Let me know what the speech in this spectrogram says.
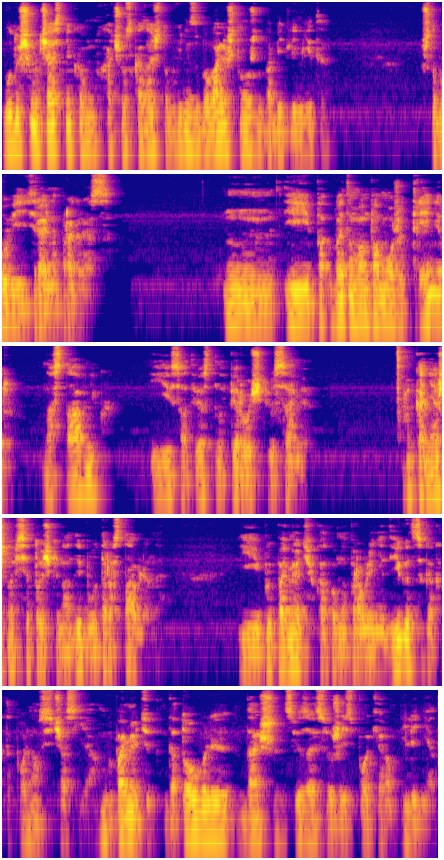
будущим участникам хочу сказать, чтобы вы не забывали, что нужно побить лимиты, чтобы увидеть реальный прогресс. И в этом вам поможет тренер, наставник и, соответственно, в первую очередь вы сами. Конечно, все точки над «и» будут расставлены. И вы поймете, в каком направлении двигаться, как это понял сейчас я. Вы поймете, готовы ли дальше связать свою жизнь с покером или нет.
